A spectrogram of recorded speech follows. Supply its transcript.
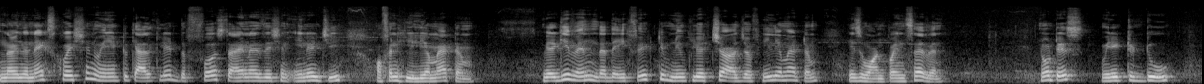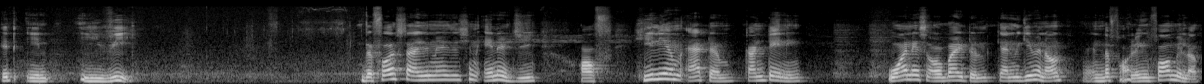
Now in the next question we need to calculate the first ionization energy of an helium atom. We are given that the effective nuclear charge of helium atom is 1.7. Notice we need to do it in EV. The first ionization energy of helium atom containing 1s orbital can be given out in the following formula.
